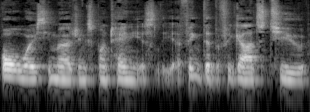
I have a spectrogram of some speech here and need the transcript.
always emerging spontaneously. I think that with regards to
